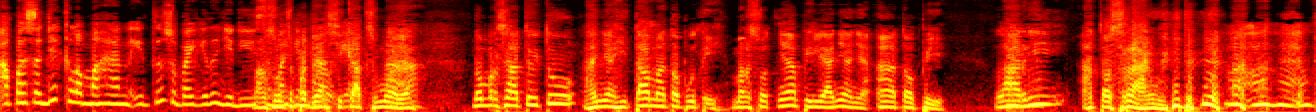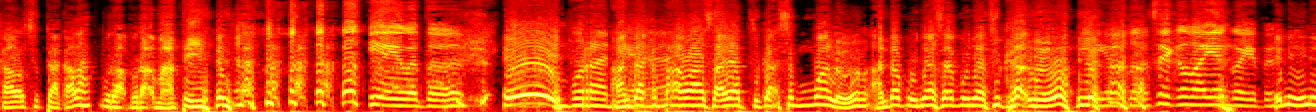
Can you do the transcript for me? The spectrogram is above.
Apa saja kelemahan itu supaya kita jadi Langsung cepat ya sikat semua ya. Nomor satu itu hanya hitam atau putih. Maksudnya pilihannya hanya A atau B. Lari atau serang gitu ya. Kalau sudah kalah pura-pura mati. Iya iya betul. Eh, Campuran, Anda ya. ketawa, saya juga semua loh. Anda punya, saya punya juga loh. Iya betul. Saya kebayang kok itu. Ini ini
